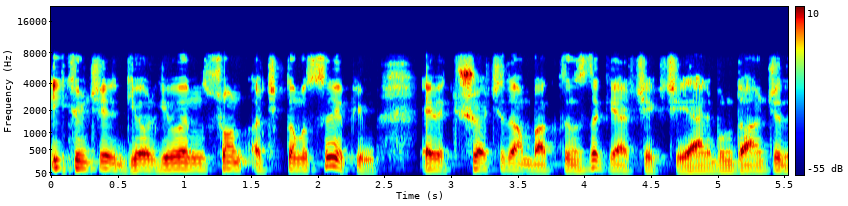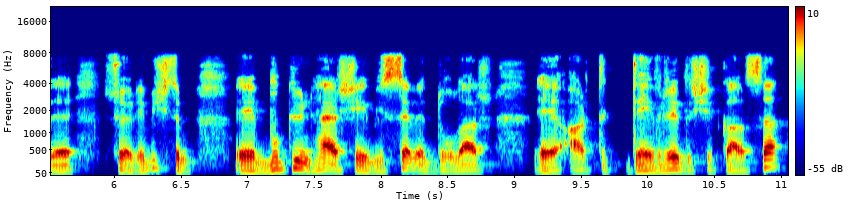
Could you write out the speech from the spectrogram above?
İlk önce Georgieva'nın son açıklamasını yapayım. Evet şu açıdan baktığınızda gerçekçi. Yani bunu daha önce de söylemiştim. E, bugün her şey bitse ve dolar e, artık devre dışı kalsa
